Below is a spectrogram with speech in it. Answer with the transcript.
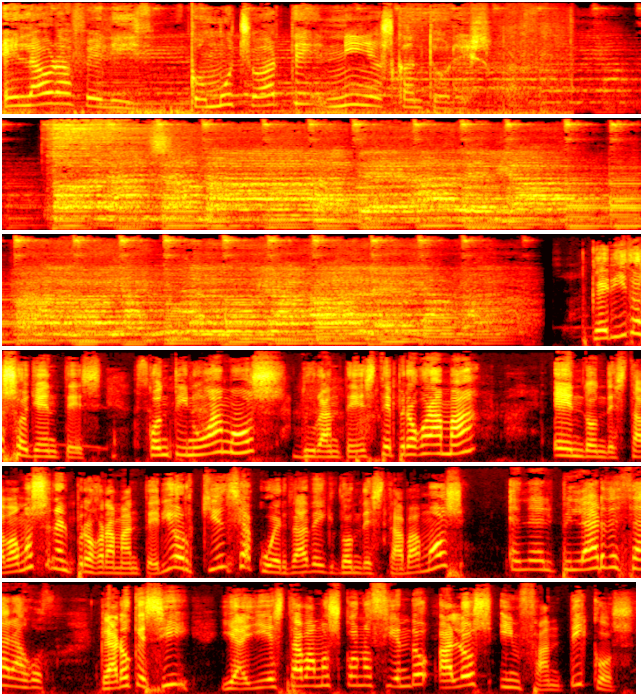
En la hora feliz, con mucho arte, niños cantores. Queridos oyentes, continuamos durante este programa en donde estábamos en el programa anterior. ¿Quién se acuerda de dónde estábamos? En el Pilar de Zaragoza. Claro que sí, y allí estábamos conociendo a los infanticos.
